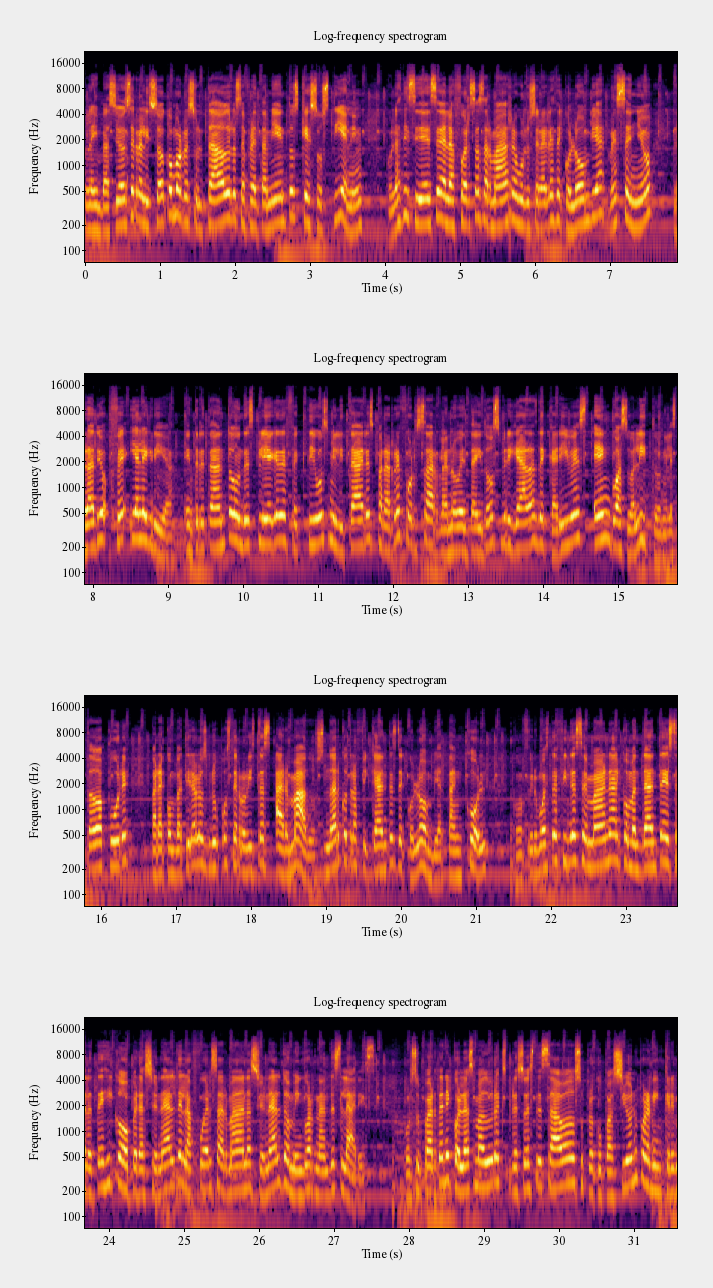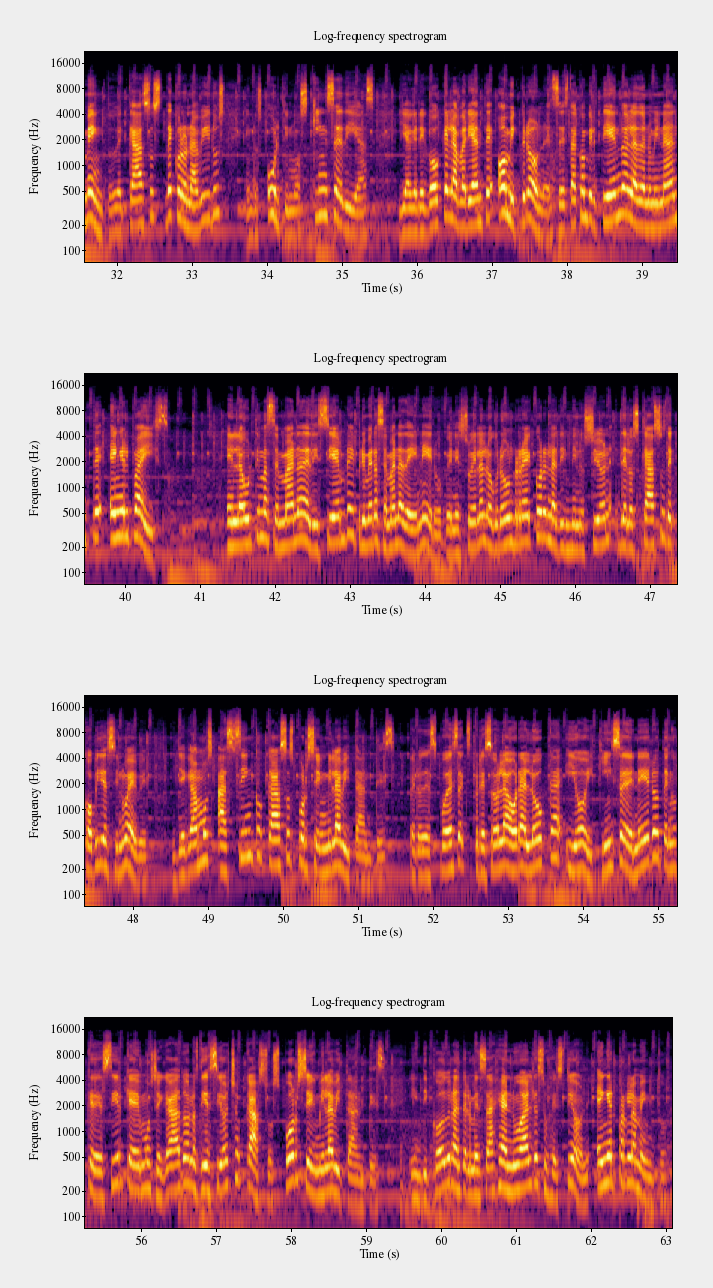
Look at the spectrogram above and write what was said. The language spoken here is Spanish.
La invasión se realizó como resultado de los enfrentamientos que sostienen con las disidencias de las Fuerzas Armadas Revolucionarias de Colombia, reseñó Radio Fe y Alegría. Entre tanto, un despliegue de efectivos militares para reforzar las 92 brigadas de Caribes en Guasualito, en el estado Apure, para combatir a los grupos terroristas armados, narcotraficantes de Colombia, Tancol, confirmó este fin de semana al comandante estratégico operacional de la Fuerza Armada Nacional, Domingo Hernández Lares. Por su parte, Nicolás Maduro expresó este sábado su preocupación por el incremento de casos de coronavirus en los últimos 15 días y agregó que la variante Omicron se está convirtiendo en la dominante en el país. En la última semana de diciembre y primera semana de enero, Venezuela logró un récord en la disminución de los casos de COVID-19 llegamos a 5 casos por 100.000 habitantes. Pero después expresó la hora loca y hoy, 15 de enero, tengo que decir que hemos llegado a los 18 casos por 100.000 habitantes, indicó durante el mensaje anual de su gestión en el Parlamento.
